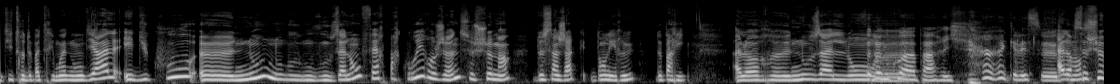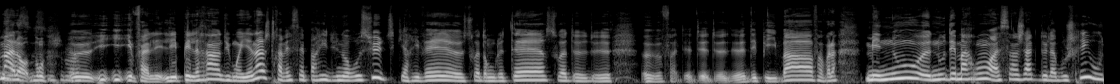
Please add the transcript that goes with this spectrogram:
titre de patrimoine mondial. Et du coup, nous, nous, nous, allons faire parcourir aux jeunes ce chemin de Saint-Jacques dans les rues de Paris. Alors euh, nous allons. Ça donne quoi euh, à Paris Quel est ce Alors ce chemin, alors bon, euh, enfin les, pèlerins du Moyen Âge traversaient Paris du nord au sud, qui arrivaient soit d'Angleterre, soit de, enfin, des Pays-Bas, enfin voilà. Mais nous nous démarrons à Saint-Jacques de la Boucherie, où,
